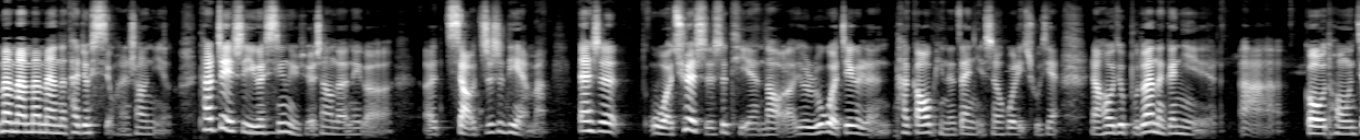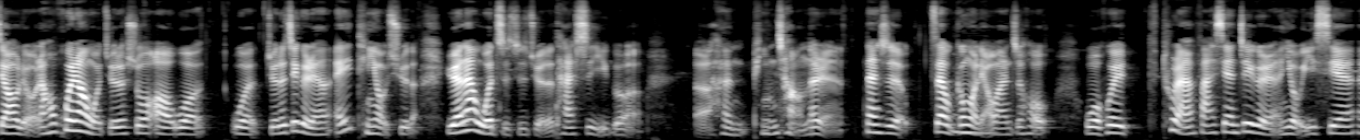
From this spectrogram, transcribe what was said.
慢慢慢慢的他就喜欢上你了。他这是一个心理学上的那个呃小知识点嘛。但是我确实是体验到了，就如果这个人他高频的在你生活里出现，然后就不断的跟你啊、沟通交流，然后会让我觉得说，哦，我我觉得这个人哎挺有趣的，原来我只是觉得他是一个呃很平常的人，但是在跟我聊完之后，我会突然发现这个人有一些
